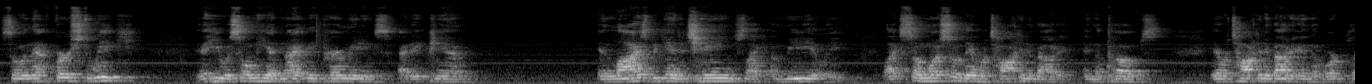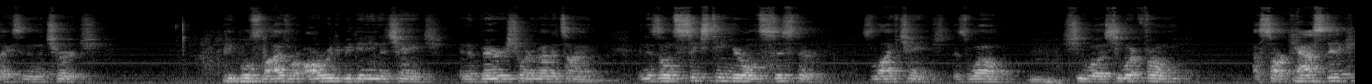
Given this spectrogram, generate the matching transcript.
So in that first week that he was home, he had nightly prayer meetings at 8 p.m. And lives began to change like immediately. Like so much so they were talking about it in the pubs. They were talking about it in the workplace and in the church. People's lives were already beginning to change in a very short amount of time. And his own 16 year old sister's life changed as well. Hmm. She was she went from a sarcastic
